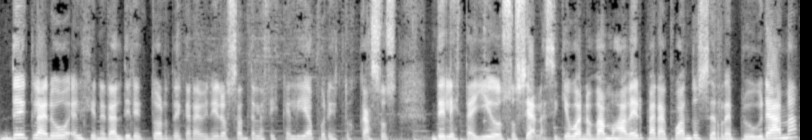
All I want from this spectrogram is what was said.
declaró el general director de Carabineros ante la Fiscalía por estos casos del estallido social. Así que bueno, vamos a ver para cuándo se reprograma.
